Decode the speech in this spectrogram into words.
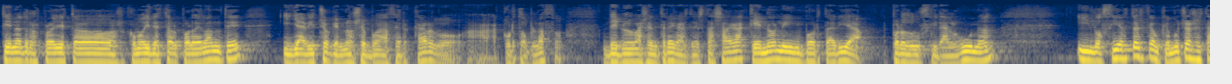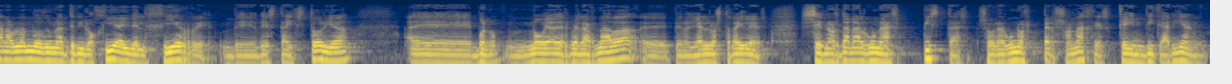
tiene otros proyectos como director por delante y ya ha dicho que no se puede hacer cargo a corto plazo de nuevas entregas de esta saga, que no le importaría producir alguna. Y lo cierto es que aunque muchos están hablando de una trilogía y del cierre de, esta historia, eh, bueno, no voy a desvelar nada, eh, pero ya en los trailers se nos dan algunas pistas sobre algunos personajes que indicarían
